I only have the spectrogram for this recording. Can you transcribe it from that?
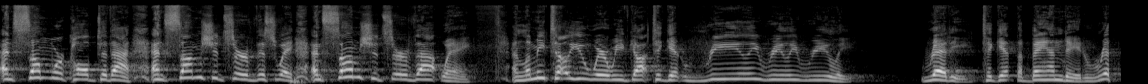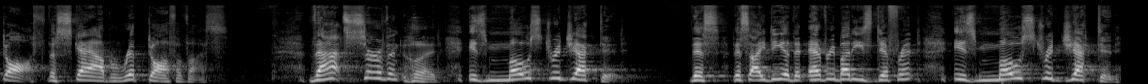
and some were called to that, and some should serve this way and some should serve that way. And let me tell you where we've got to get really, really, really ready to get the band aid ripped off, the scab ripped off of us. That servanthood is most rejected. This, this idea that everybody's different is most rejected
